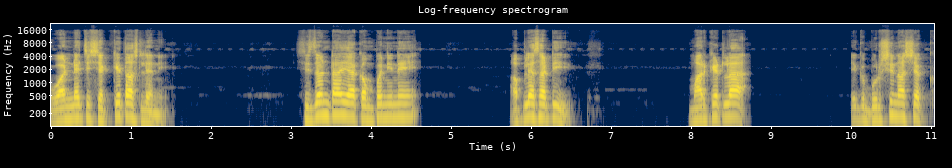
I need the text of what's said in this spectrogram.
वाढण्याची शक्यता असल्याने सिजंटा या कंपनीने आपल्यासाठी मार्केटला एक बुरशीनाशक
